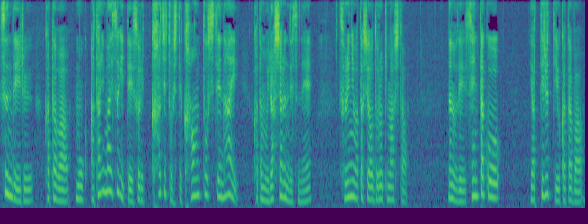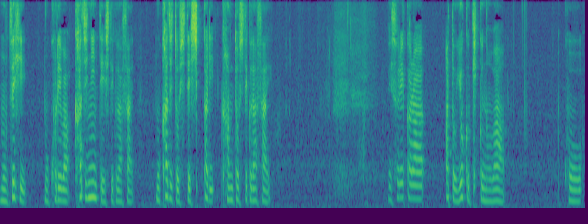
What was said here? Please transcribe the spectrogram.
住んでいる方はもう当たり前すぎてそれ家事としてカウントしてない方もいらっしゃるんですね。それに私は驚きました。なので洗濯をやってるっていう方はもうぜひもうこれは家事認定してください。もう家事としてしっかりカウントしてください。でそれからあとよく聞くのはこう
